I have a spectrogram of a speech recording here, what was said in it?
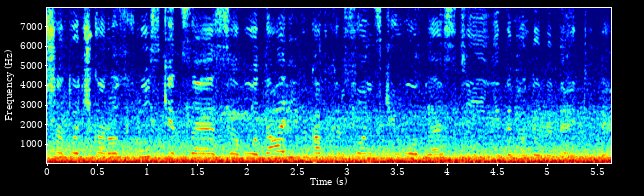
Перша точка розгрузки це село Дарівка в Херсонській області. Їдемо до людей туди.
